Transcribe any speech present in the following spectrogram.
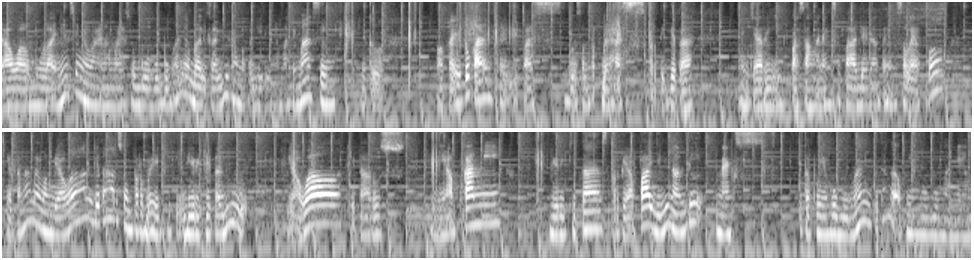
awal mulanya sih memang yang namanya sebuah hubungan yang balik lagi sama ke dirinya masing-masing gitu maka itu kan tadi pas gue sempat bahas seperti kita mencari pasangan yang sepadan atau yang selevel ya karena memang di awal kan kita harus memperbaiki diri kita dulu. Di awal kita harus menyiapkan nih diri kita seperti apa jadi nanti next kita punya hubungan kita nggak punya hubungan yang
